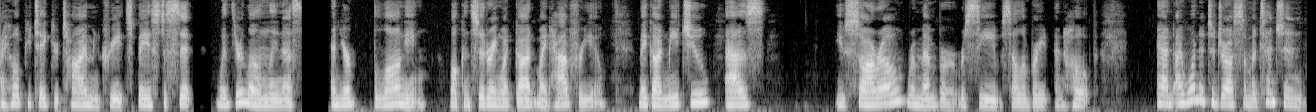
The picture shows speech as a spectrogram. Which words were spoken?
I hope you take your time and create space to sit with your loneliness and your belonging while considering what God might have for you. May God meet you as you sorrow, remember, receive, celebrate, and hope. And I wanted to draw some attention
